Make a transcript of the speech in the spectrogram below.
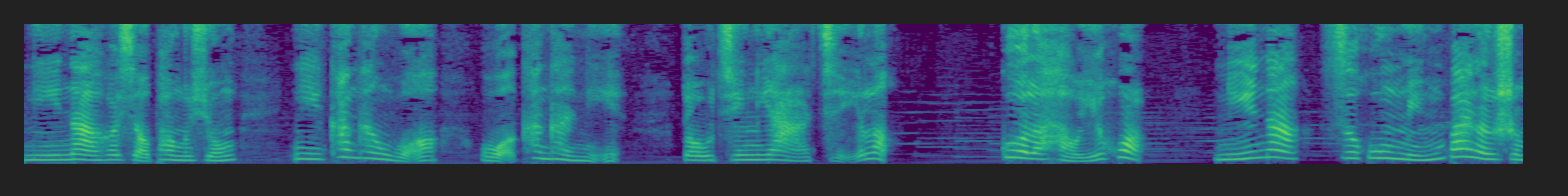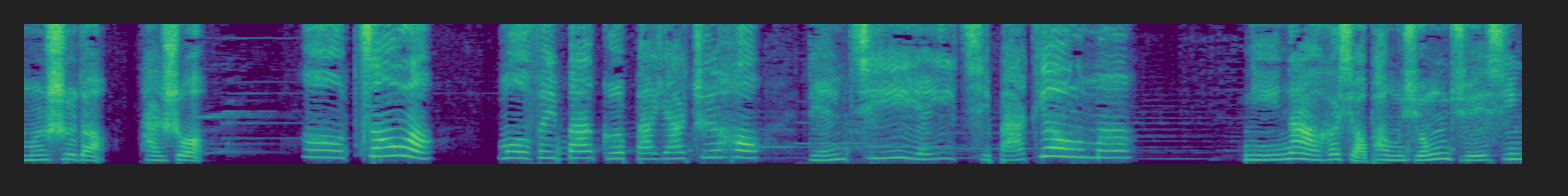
妮娜和小胖熊，你看看我，我看看你，都惊讶极了。过了好一会儿，妮娜似乎明白了什么似的，她说：“哦，糟了，莫非巴格拔牙之后连记忆也一起拔掉了吗？”妮娜和小胖熊决心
